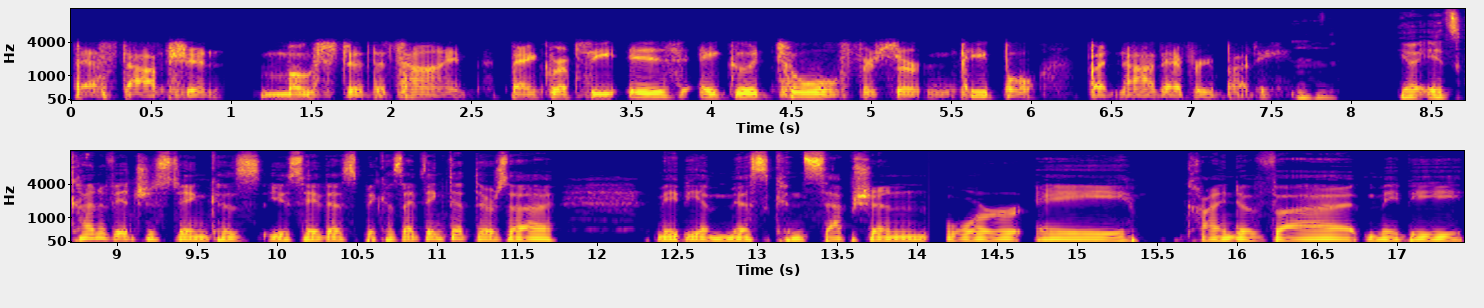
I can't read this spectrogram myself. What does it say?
best option most of the time. Bankruptcy is a good tool for certain people, but not everybody. Mm-hmm. Yeah, it's kind of interesting because you say this because I think that there's a maybe a misconception or a kind of uh, maybe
